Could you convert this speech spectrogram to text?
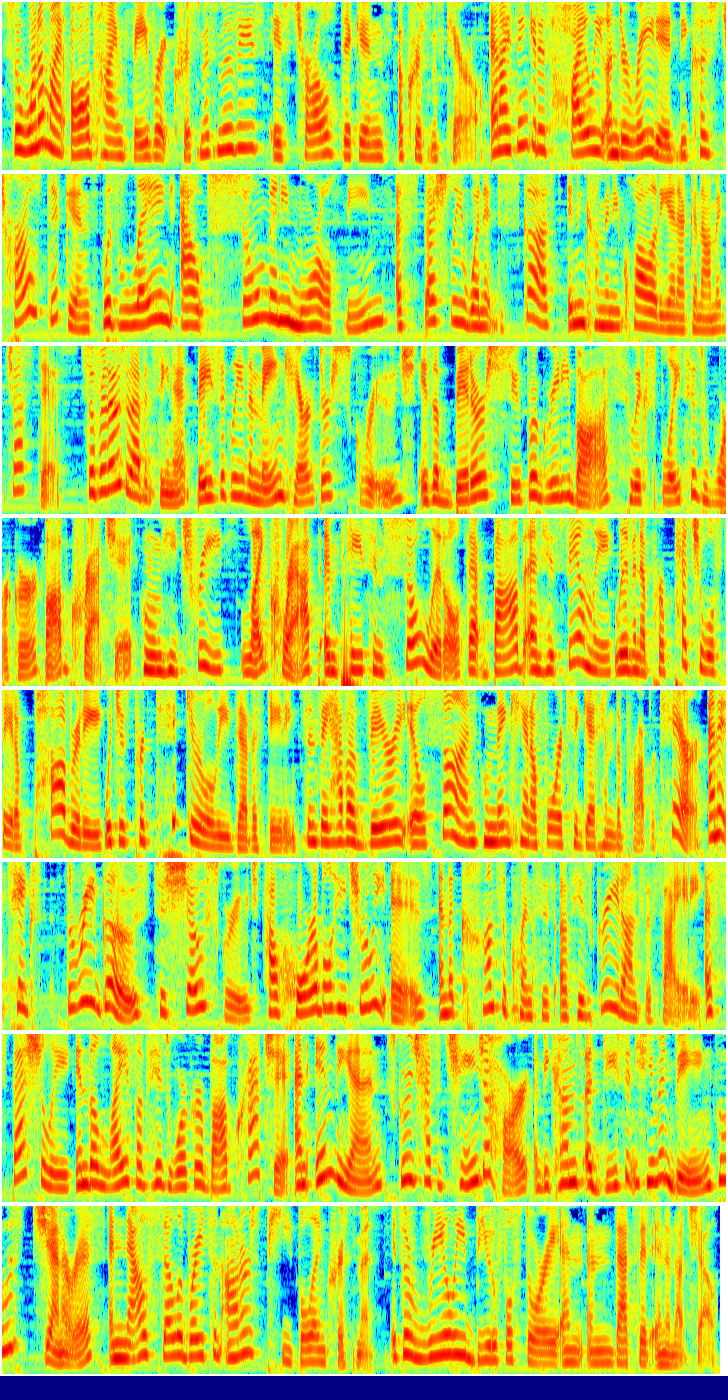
So one of my all-time favorite Christmas movies is Charles Dickens' A Christmas Carol. And I think it is highly underrated because Charles Dickens was laying out so many moral themes, especially when it discussed income inequality and economic justice. So for those who haven't seen it, basically the main character, Scrooge, is a bitter, super greedy boss who exploits his worker, Bob Cratchit, whom he treats like crap and pays him so little that Bob and his family live in a perpetual state of poverty which is particularly devastating since they have a very ill son whom they can't afford to get him the proper care. And it takes three ghosts to show Scrooge how horrible he truly is and the consequences of his greed on society, especially in the life of his worker Bob Cratchit. And in the end, Scrooge has a change of heart and becomes a decent human being who's generous and now celebrates and honors people and Christmas. It's a really beautiful story and, and that's it in a nutshell.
